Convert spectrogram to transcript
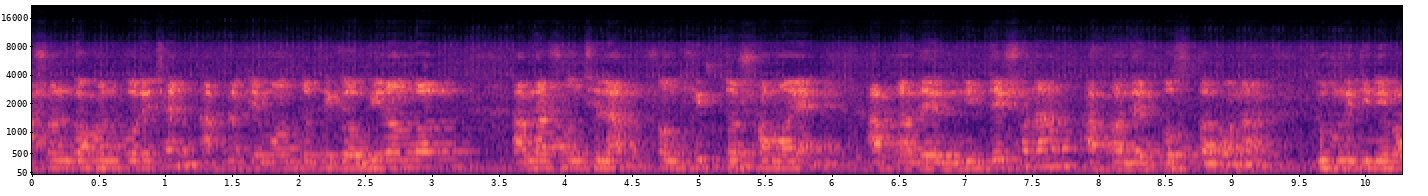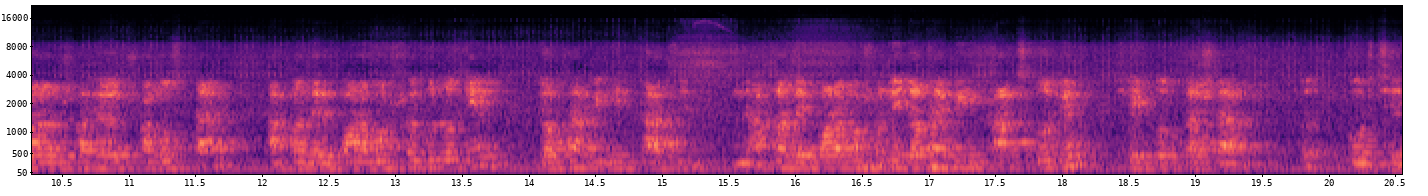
আসন গ্রহণ করেছেন। আপনাকে মঞ্চ থেকে অভিনন্দন। আমরা শুনছিলাম সংক্ষিপ্ত সময়ে আপনাদের নির্দেশনা, আপনাদের প্রস্তাবনা। দুর্নীতি নিবারণ সহায়ক সংস্থা আপনাদের পরামর্শগুলোকে যথাবিহিত কাজ, আপনাদের পরামর্শ নিয়ে যথাবিহিত কাজ করবে, সেই প্রত্যাশা করছে।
